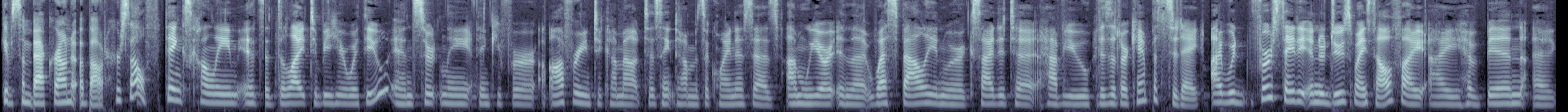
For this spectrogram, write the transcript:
give some background about herself. Thanks Colleen. It's a delight to be here with you and certainly thank you for offering to come out to St. Thomas Aquinas as um, we are in the West Valley and we're excited to have you visit our campus today. I would first say to introduce myself, I, I have been a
